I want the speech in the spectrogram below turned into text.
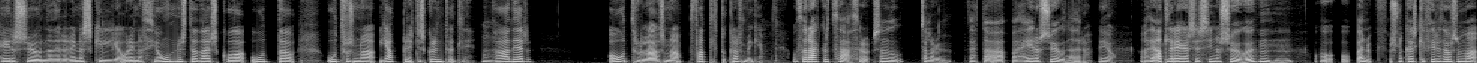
heyra söguna þeirra, reyna að skilja og reyna að þjónusta þær sko út, af, út frá svona jafnbrettis grundvelli. Mm. Það er ótrúlega svona fallit og kraftmikið. Og það er akkurat það sem þú talar um þetta að, að heyra söguna þeirra Já. að því allir eiga sér sína sögu mm -hmm. og, og, en svona kannski fyrir þá sem að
